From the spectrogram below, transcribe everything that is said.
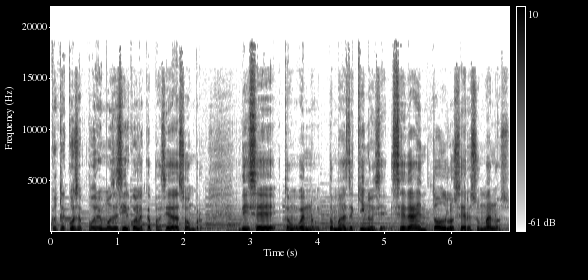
¿Qué otra cosa podremos decir con la capacidad de asombro? Dice, bueno, Tomás de Aquino, dice, se da en todos los seres humanos.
